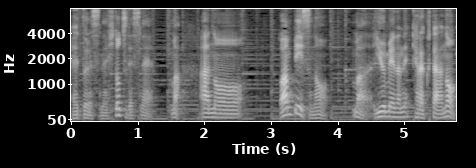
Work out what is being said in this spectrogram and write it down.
えっとですね、一つですね、まあ、あのワンピースの、まあ、有名なね、キャラクターの、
